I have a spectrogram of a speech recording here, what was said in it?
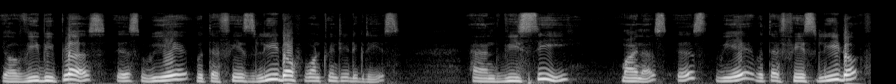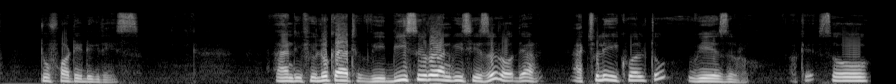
your Vb plus is Va with a phase lead of 120 degrees and Vc minus is Va with a phase lead of 240 degrees. And if you look at Vb0 and Vc0 they are actually equal to Va0. Okay. So,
